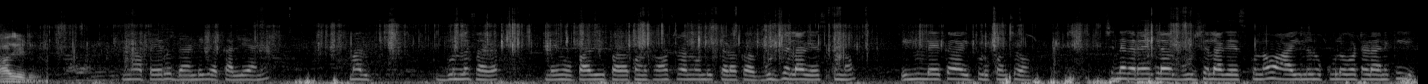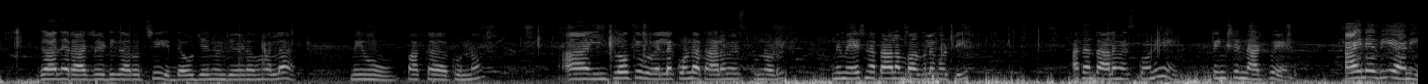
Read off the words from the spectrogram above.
రాజు నా పేరు దండిగ కళ్యాణి. మాది గుండ్ల సాగర్. మేము పది పదకొండు సంవత్సరాల నుండి ఇక్కడ ఒక గుడిసెలాగా వేసుకున్నాం. ఇల్లు లేక ఇప్పుడు కొంచెం చిన్నగా రేకుల గుడిసెలాగా వేసుకున్నాం. ఆ ఇల్లును కూలగొట్టడానికి గాదె రాజరెడ్డి గారు వచ్చి దౌర్జన్యం చేయడం వల్ల మేము పక్కకున్నాం. ఆ ఇంట్లోకి వెళ్ళకుండా తాళం వేసుకున్నాడు. మేము వేసిన తాళం బగులగొట్టి అతను తాళం వేసుకొని పింక్షన్ నాటిపోయాడు. ఆయనది అని.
